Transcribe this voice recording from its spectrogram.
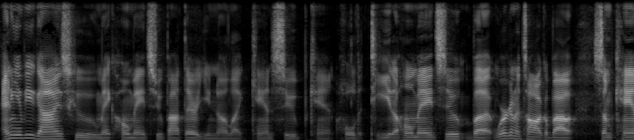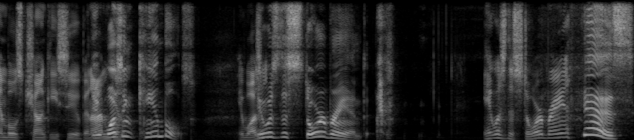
any of you guys who make homemade soup out there, you know, like canned soup can't hold a tea to homemade soup. But we're gonna talk about some Campbell's chunky soup, and it I'm wasn't gonna... Campbell's. It wasn't. It was the store brand. It was the store brand. Yes,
